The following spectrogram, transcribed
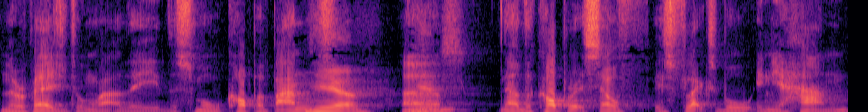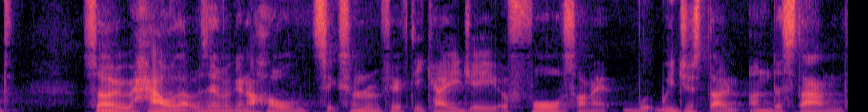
And the repairs you're talking about are the, the small copper bands. Yeah. Um, yes. Now, the copper itself is flexible in your hand, so how that was ever going to hold 650 kg of force on it, we just don't understand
